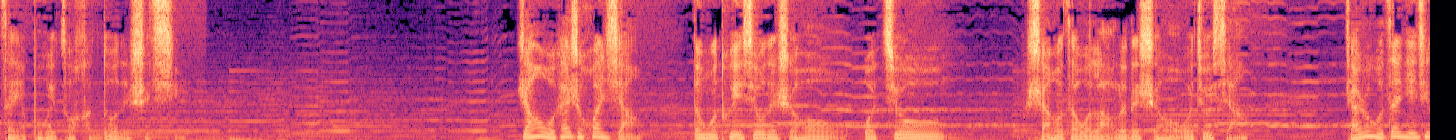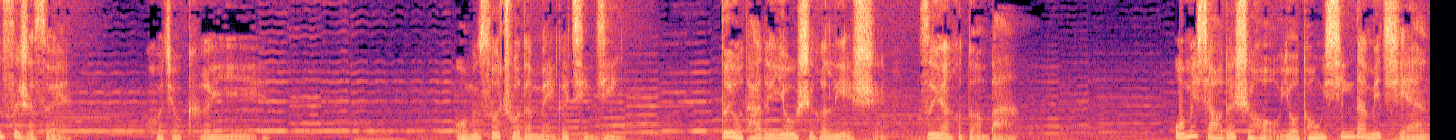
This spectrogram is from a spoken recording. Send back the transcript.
再也不会做很多的事情。然后我开始幻想，等我退休的时候，我就，然后在我老了的时候，我就想，假如我再年轻四十岁，我就可以。我们所处的每个情境。都有它的优势和劣势，资源和短板。我们小的时候有童心但没钱，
